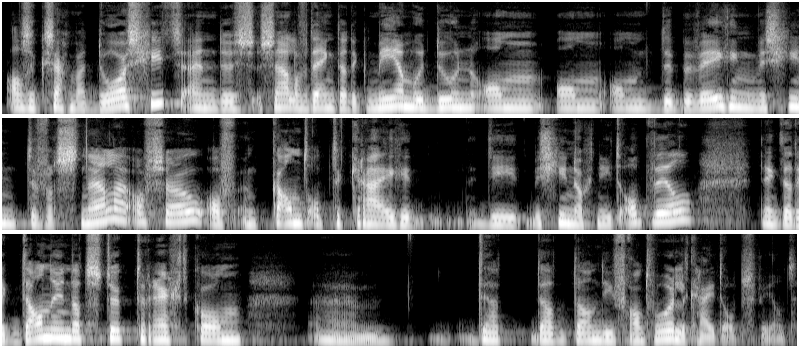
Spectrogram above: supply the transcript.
als ik zeg maar doorschiet en dus zelf denk dat ik meer moet doen om, om, om de beweging misschien te versnellen of zo, of een kant op te krijgen die het misschien nog niet op wil, denk dat ik dan in dat stuk terechtkom. Um, dat, dat dan die verantwoordelijkheid opspeelt.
